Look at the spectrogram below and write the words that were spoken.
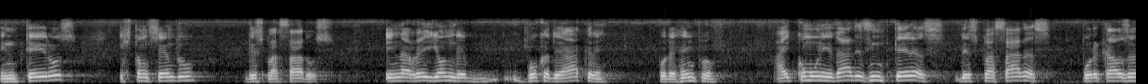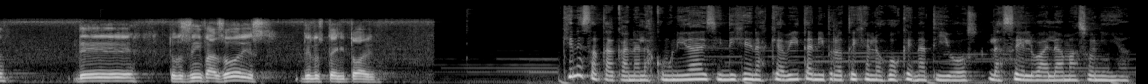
enteros están siendo desplazados. En la región de Boca de Acre, por ejemplo, hay comunidades enteras desplazadas por causa de, los invasores de los territorios. ¿Quiénes atacan a las comunidades indígenas que habitan y protegen los bosques nativos, la selva, la Amazonía?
